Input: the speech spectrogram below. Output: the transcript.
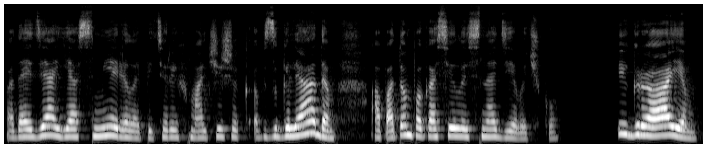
Подойдя, я смерила пятерых мальчишек взглядом, а потом покосилась на девочку. «Играем!» –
